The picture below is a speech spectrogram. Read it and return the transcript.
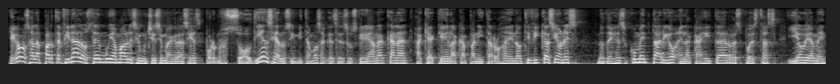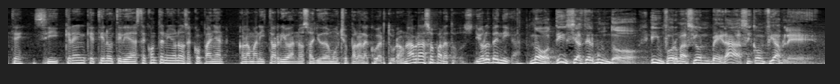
Llegamos a la parte final. A ustedes muy amables y muchísimas gracias por su audiencia. Los invitamos a que se suscriban al canal, a que activen la campanita roja de notificaciones, nos dejen su comentario en la cajita de respuestas y obviamente si creen que tiene utilidad este contenido nos acompañan con la manito arriba. Nos ayuda mucho para la cobertura. Un abrazo para todos. Dios los bendiga. Noticias del mundo. Información veraz y confiable.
